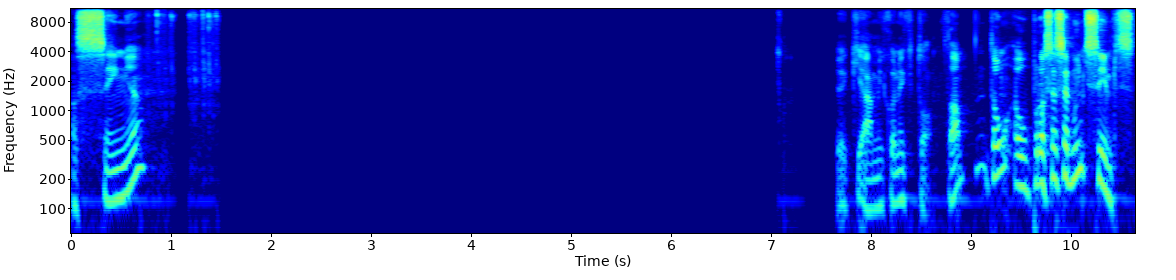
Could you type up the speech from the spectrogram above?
a senha. Aqui, ah, me conectou, tá? Então, o processo é muito simples.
